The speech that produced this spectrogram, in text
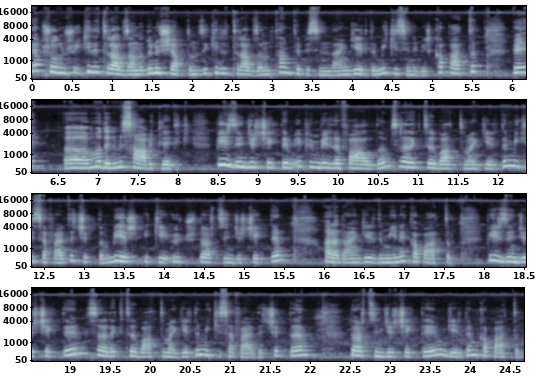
Yapmış olduğum şu ikili trabzanda dönüş yaptığımız ikili trabzanın tam tepesinden girdim. ikisini bir kapattım ve modelimi sabitledik. Bir zincir çektim. ipimi bir defa aldım. Sıradaki tığ battıma girdim. iki seferde çıktım. 1, 2, 3, 4 zincir çektim. Aradan girdim yine kapattım. Bir zincir çektim. Sıradaki tığ battıma girdim. iki seferde çıktım. 4 zincir çektim. Girdim kapattım.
